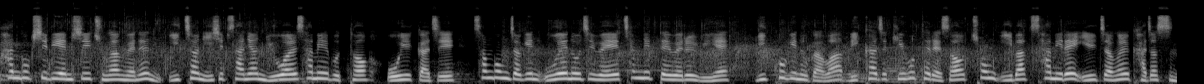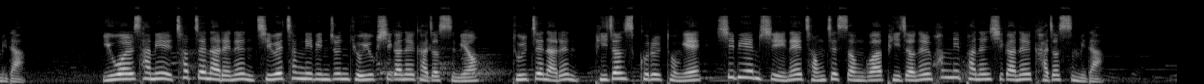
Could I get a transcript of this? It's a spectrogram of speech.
한국 CBMC 중앙회는 2024년 6월 3일부터 5일까지 성공적인 우에노지회의 창립대회를 위해 미코기누가와 미카즈키 호텔에서 총 2박 3일의 일정을 가졌습니다. 6월 3일 첫째 날에는 지회 창립인준 교육 시간을 가졌으며 둘째 날은 비전 스쿨을 통해 CBMC인의 정체성과 비전을 확립하는 시간을 가졌습니다.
